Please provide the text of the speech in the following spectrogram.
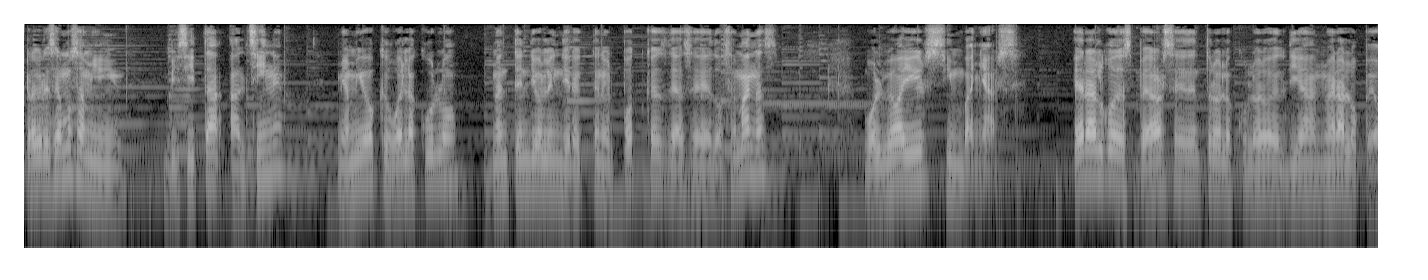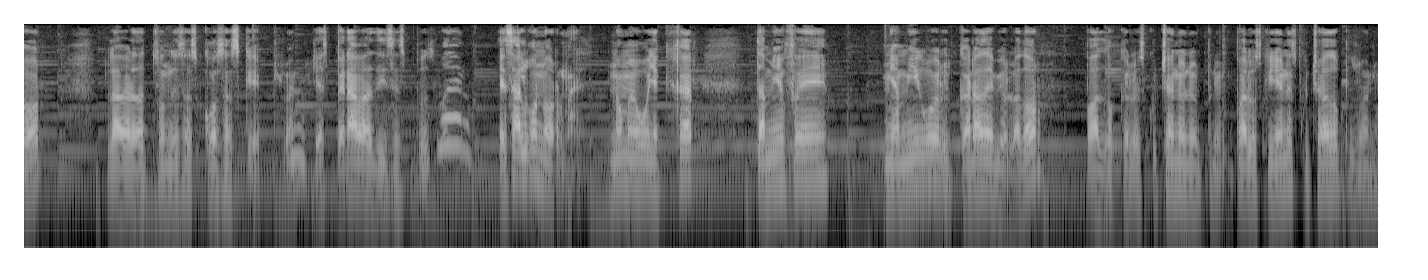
Regresemos a mi visita al cine. Mi amigo que huele a culo no entendió la indirecta en el podcast de hace dos semanas. Volvió a ir sin bañarse. Era algo de esperarse dentro del culero del día, no era lo peor. La verdad son de esas cosas que, pues, bueno, ya esperabas, dices, pues bueno, es algo normal, no me voy a quejar. También fue mi amigo el cara de violador. Para los que lo escuchan el, para los que ya han escuchado, pues bueno,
